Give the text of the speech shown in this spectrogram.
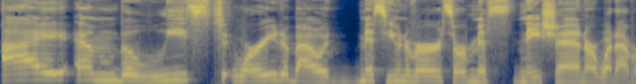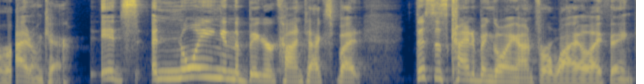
I am the least worried about Miss Universe or Miss Nation or whatever. I don't care. It's annoying in the bigger context, but this has kind of been going on for a while, I think.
